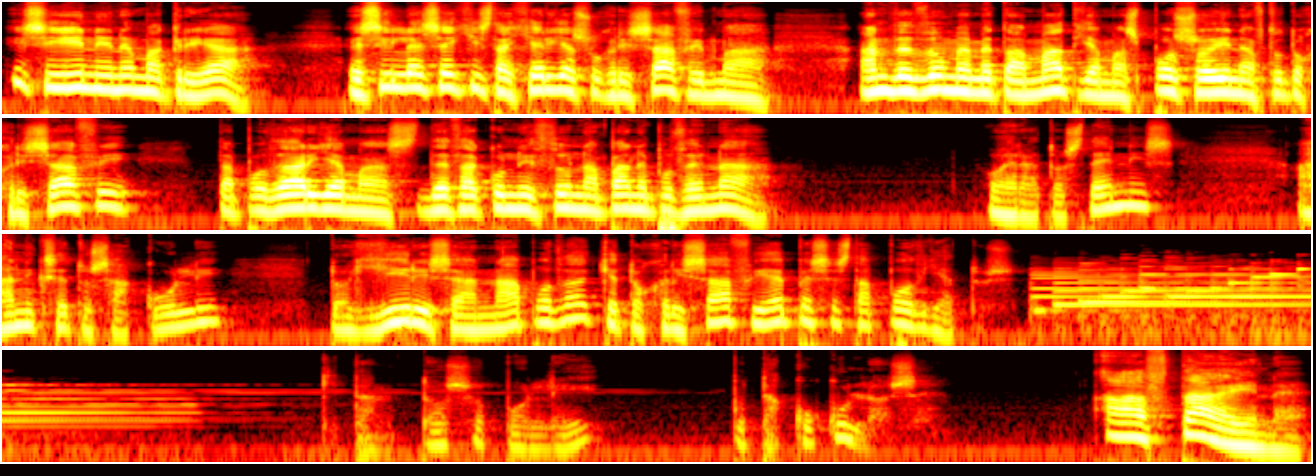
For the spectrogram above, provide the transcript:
η Σιήνη είναι μακριά εσύ λες έχεις στα χέρια σου χρυσάφι, μα αν δεν δούμε με τα μάτια μας πόσο είναι αυτό το χρυσάφι, τα ποδάρια μας δεν θα κουνηθούν να πάνε πουθενά. Ο Ερατοσθένης άνοιξε το σακούλι, το γύρισε ανάποδα και το χρυσάφι έπεσε στα πόδια τους. Κι ήταν τόσο πολύ που τα κουκούλωσε. «Αυτά είναι»,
